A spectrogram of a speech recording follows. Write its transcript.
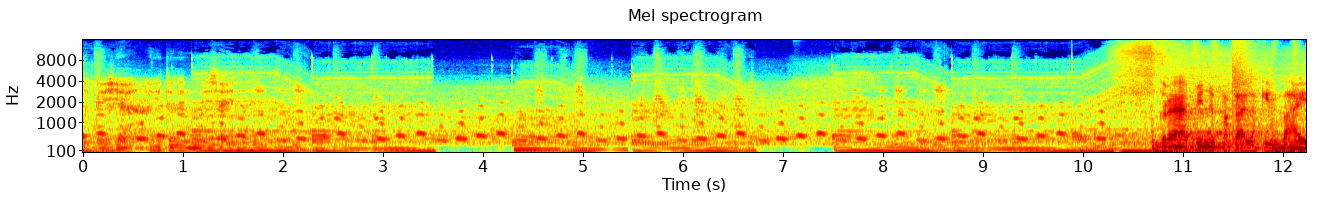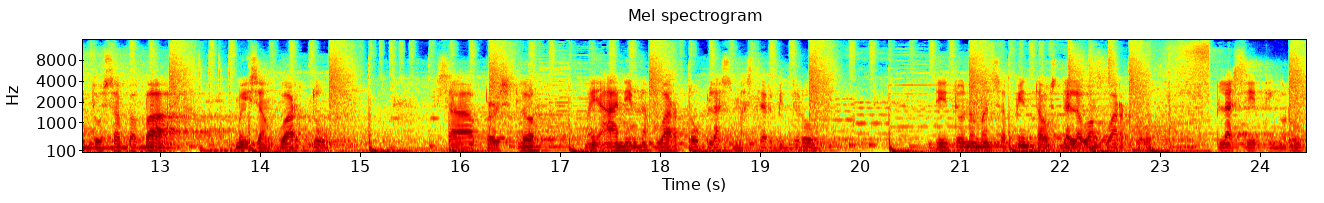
Ito siya. Ito na ang design niya. Grabe, napakalaking bahay ito sa baba. May isang kwarto. Sa first floor, may anim na kwarto plus master bedroom. Dito naman sa penthouse, dalawang kwarto plus sitting room.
